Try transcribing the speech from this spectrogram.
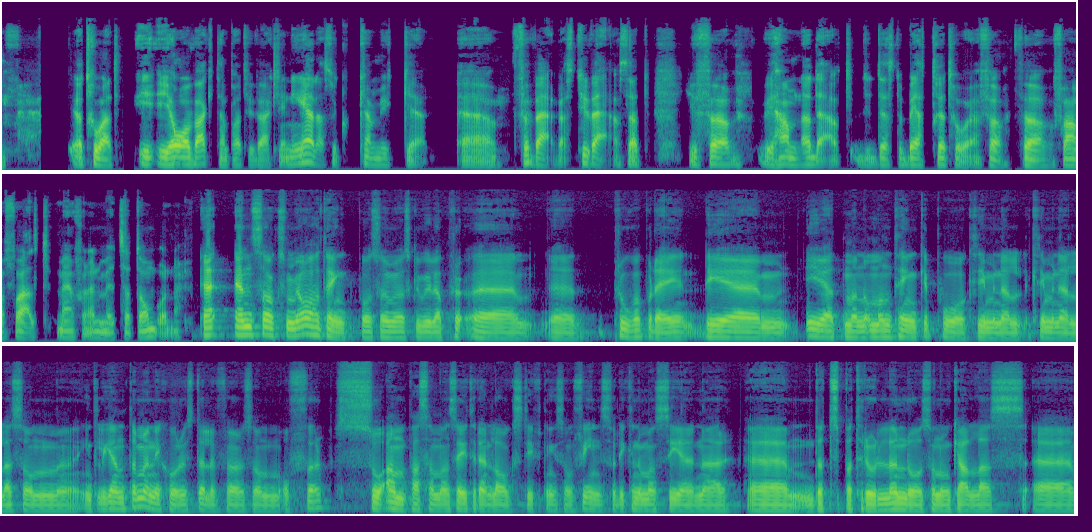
jag tror att i, i avvaktan på att vi verkligen är där så kan mycket Eh, förvärras tyvärr. Så att ju förr vi hamnar där, desto bättre tror jag för, för framförallt människorna i de utsatta områdena. Eh, en sak som jag har tänkt på som jag skulle vilja pr eh, eh, prova på dig, det eh, är att man om man tänker på kriminell, kriminella som intelligenta människor istället för som offer så anpassar man sig till den lagstiftning som finns och det kunde man se när eh, Dödspatrullen då som de kallas eh,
